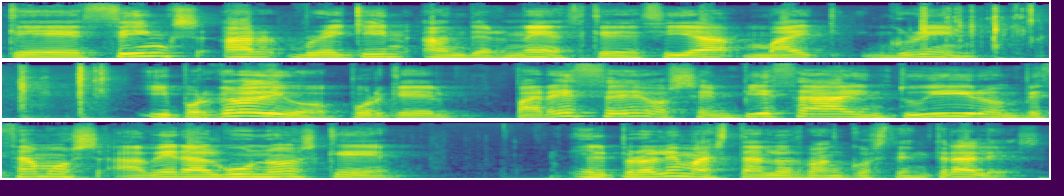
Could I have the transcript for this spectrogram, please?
que things are breaking underneath, que decía Mike Green. ¿Y por qué lo digo? Porque parece o se empieza a intuir o empezamos a ver algunos que el problema está en los bancos centrales.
